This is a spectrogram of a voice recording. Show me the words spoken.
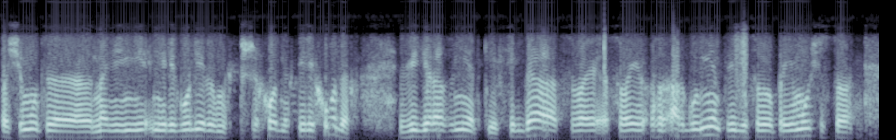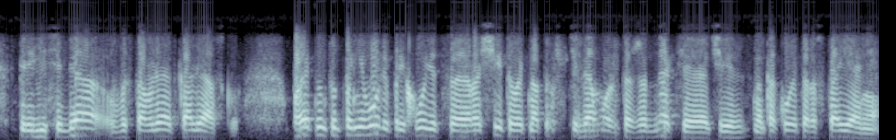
почему-то на нерегулируемых пешеходных переходах в виде разметки всегда свой, свой аргумент в виде своего преимущества впереди себя выставляют коляску. Поэтому тут по неволе приходится рассчитывать на то, что тебя может ожидать э, через на какое-то расстояние.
